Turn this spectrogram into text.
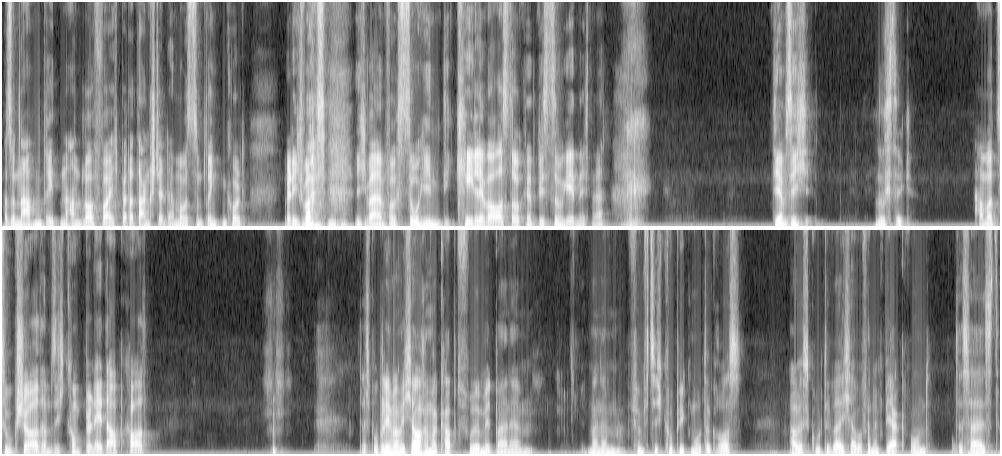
also nach dem dritten Anlauf, war ich bei der Tankstelle, haben wir was zum Trinken geholt. Weil ich war, Mhm. ich war einfach so hin, die Kehle war austrocknet bis zum geht nicht mehr. Die haben sich, Lustig. haben wir zugeschaut, haben sich komplett abgehauen. Das Problem habe ich auch immer gehabt früher mit meinem, mit meinem 50 Kubik Motocross. Aber das Gute war, ich habe auf einem Berg gewohnt. Das heißt,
